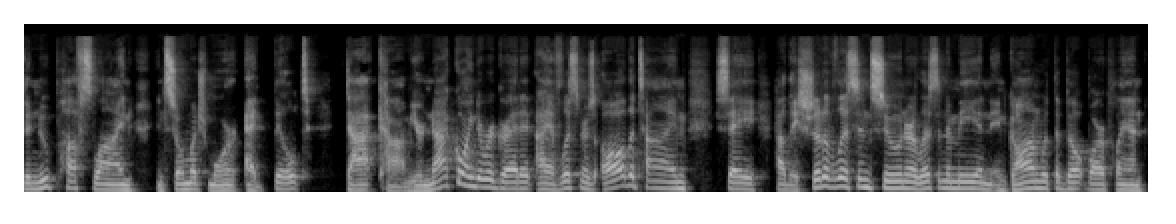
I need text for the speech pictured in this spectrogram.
the new puffs line, and so much more at built built.com. You're not going to regret it. I have listeners all the time say how they should have listened sooner, listened to me, and, and gone with the built bar plan.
